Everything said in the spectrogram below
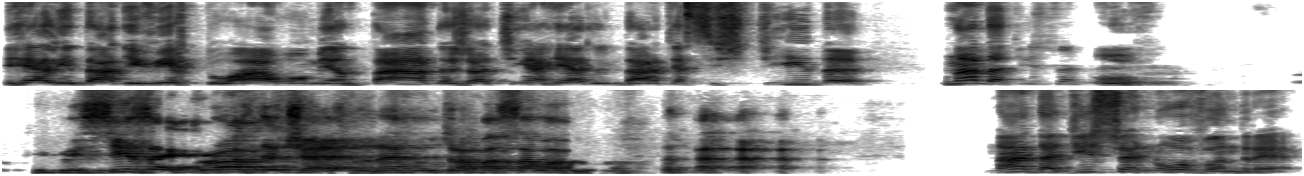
realidade virtual aumentada, já tinha realidade assistida. Nada disso é novo. Que precisa é cross the chasm, né? Ultrapassar o abismo. Nada disso é novo, André.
